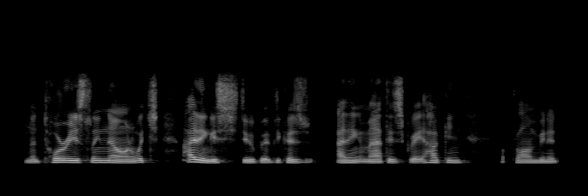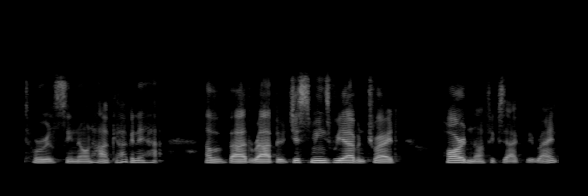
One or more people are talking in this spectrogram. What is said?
notoriously known, which I think is stupid because I think math is great. How can a problem be notoriously known? How, how can it ha- have a bad rap? It just means we haven't tried hard enough, exactly, right?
